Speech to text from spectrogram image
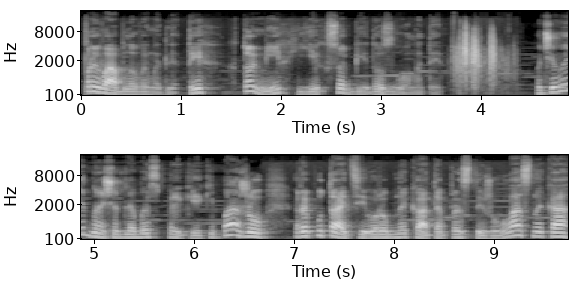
привабливими для тих, хто міг їх собі дозволити. Очевидно, що для безпеки екіпажу, репутації виробника та престижу власника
